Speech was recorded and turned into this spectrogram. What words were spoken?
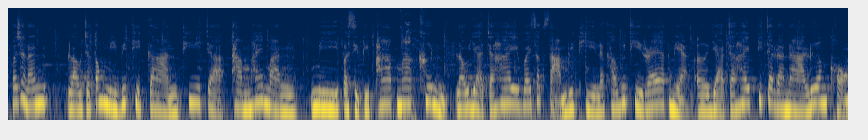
เพราะฉะนั้นเราจะต้องมีวิธีการที่จะทำให้มันมีประสิทธิภาพมากขึ้น เราอยากจะให้ไว้สัก 3 วิธีนะคะ วิธีแรกเนี่ยอออยากจะให้พิจารณาเรื่องของ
